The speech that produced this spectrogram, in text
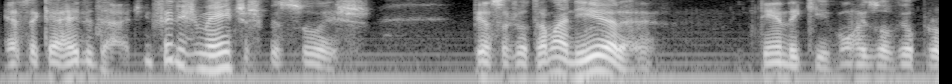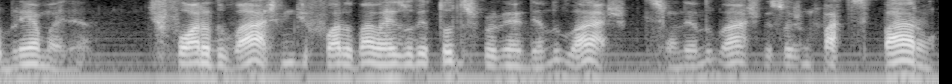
Essa é a realidade. Infelizmente, as pessoas pensam de outra maneira, entendem que vão resolver o problema de fora do Vasco, de fora do Vasco vai resolver todos os problemas dentro do Vasco, que estão dentro do Vasco. As pessoas não participaram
